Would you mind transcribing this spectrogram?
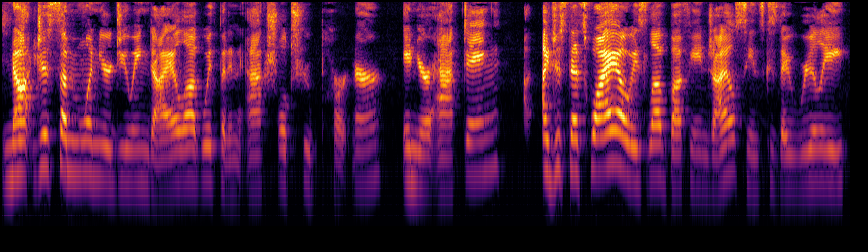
not just someone you're doing dialogue with, but an actual true partner in your acting. I just, that's why I always love Buffy and Giles scenes, because they really,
